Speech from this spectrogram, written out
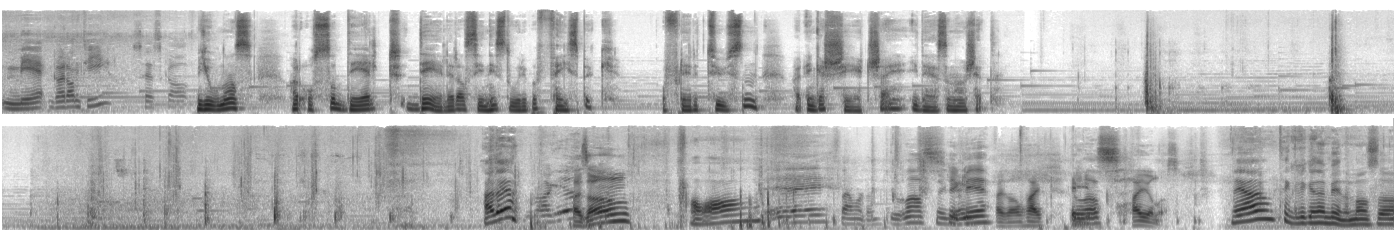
med garanti. Skal Jonas har også delt deler av sin historie på Facebook, og flere tusen har engasjert seg i det som har skjedd. Hei, du. Hei sann. Halla. Jonas, hyggelig. Hei sann, hei. Jonas. Hei, Jonas. Ja, tenkte vi kunne begynne med å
